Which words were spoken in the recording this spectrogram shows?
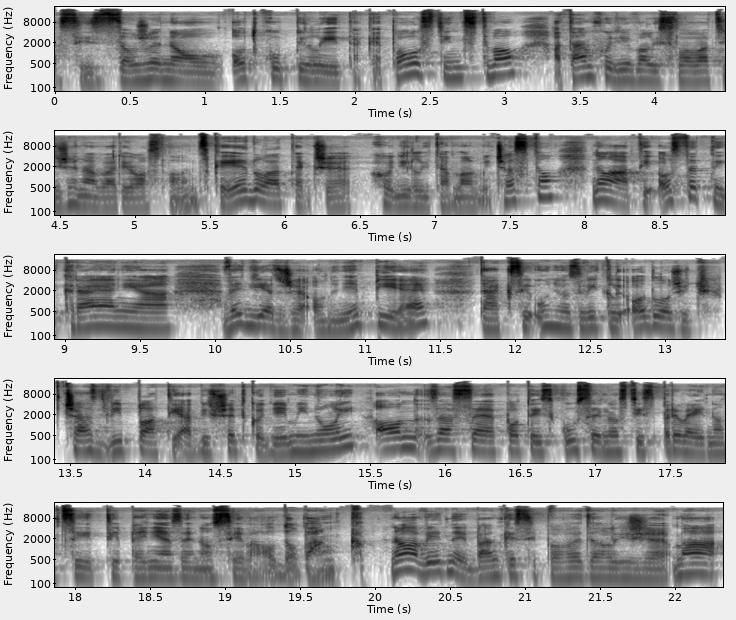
si so ženou odkúpili také pohostinstvo a tam chodievali Slováci, žena varila slovenské jedla, takže chodili tam veľmi často. No a tí ostatní krajania, vediac, že on nepije, tak si u ňo zvykli odložiť časť výplaty, aby všetko neminuli. On zase po tej skúsenosti z prvej noci tie peniaze nosieval do bank. No a v jednej banke si povedali, že má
